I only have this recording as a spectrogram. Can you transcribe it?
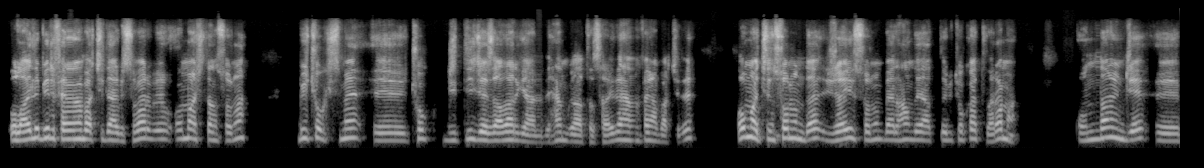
olaylı bir Fenerbahçe derbisi var ve o maçtan sonra birçok isme e, çok ciddi cezalar geldi. Hem Galatasaray'da hem Fenerbahçe'de. O maçın sonunda Jailson'un Belhanda'ya attığı bir tokat var ama ondan önce e,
